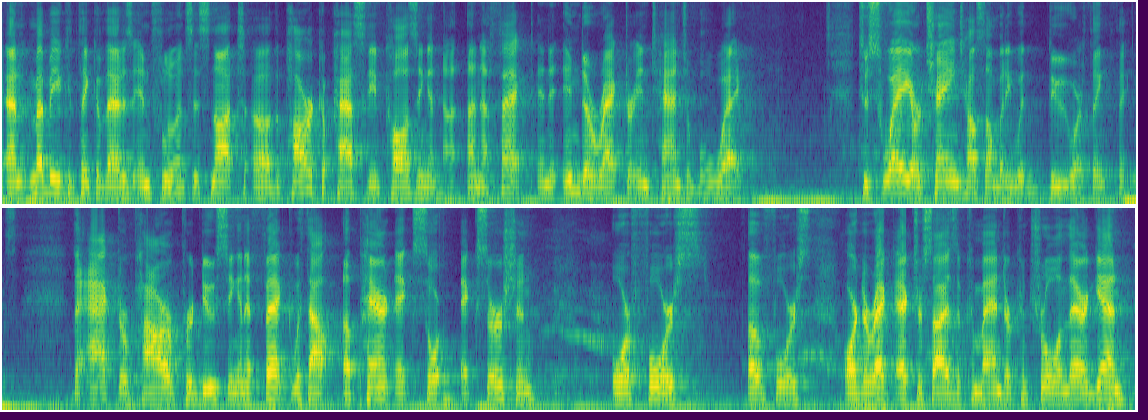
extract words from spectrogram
And maybe you could think of that as influence. It's not uh, the power capacity of causing an, uh, an effect in an indirect or intangible way to sway or change how somebody would do or think things. The act or power of producing an effect without apparent exor- exertion or force of force or direct exercise of command or control. And there again,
